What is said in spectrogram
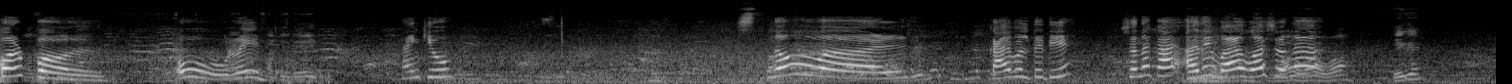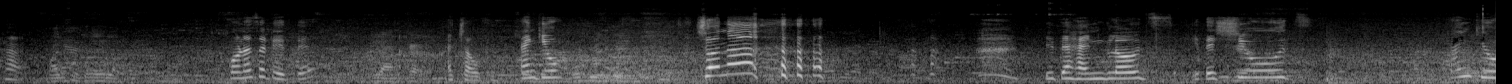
Purple or red thank you snow world काय बोलते ती? सोना काय? अरे वा वा सोना हा राहिला. कोणासाठी येते. अच्छा ओके. थँक्यू सोना इथे हँड ग्लोव्ज इथे शूज थँक्यू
